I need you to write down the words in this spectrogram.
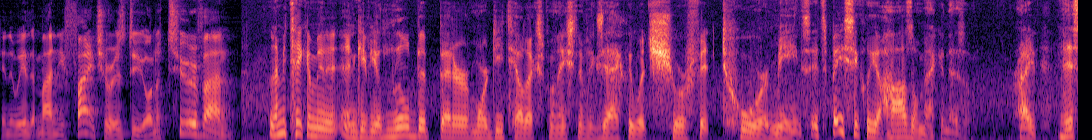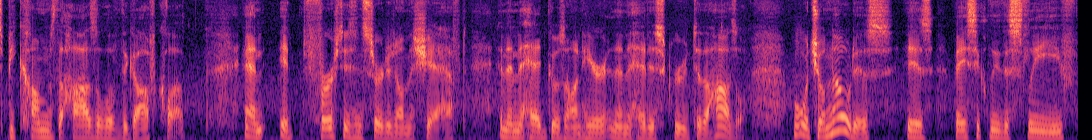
in the way that manufacturers do on a tour van. Let me take a minute and give you a little bit better, more detailed explanation of exactly what SureFit Tour means. It's basically a hosel mechanism, right? This becomes the hosel of the golf club. And it first is inserted on the shaft, and then the head goes on here, and then the head is screwed to the hosel. But what you'll notice is basically the sleeve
